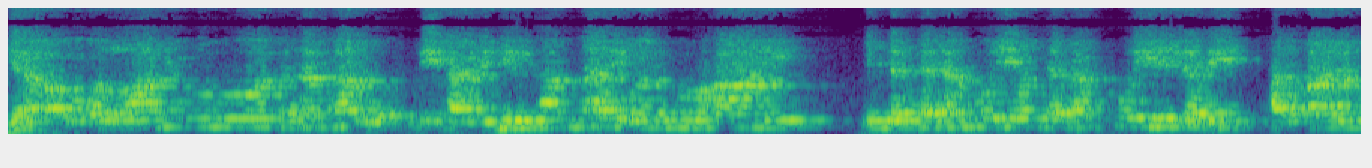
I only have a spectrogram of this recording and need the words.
يا رب الله انظروا وتدبروا في هذه الأخبار والقرآن. إن التدبر والتفكر للذي قد قاله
